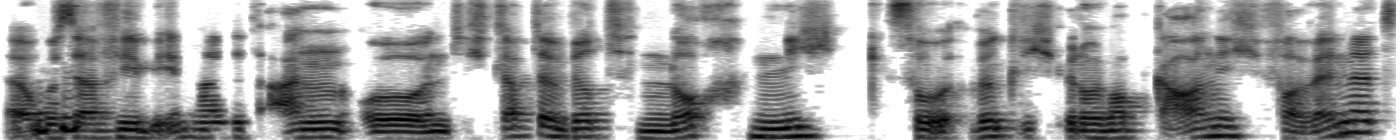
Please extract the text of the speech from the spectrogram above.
äh, wo mhm. sehr viel beinhaltet an. Und ich glaube, der wird noch nicht so wirklich oder überhaupt gar nicht verwendet.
